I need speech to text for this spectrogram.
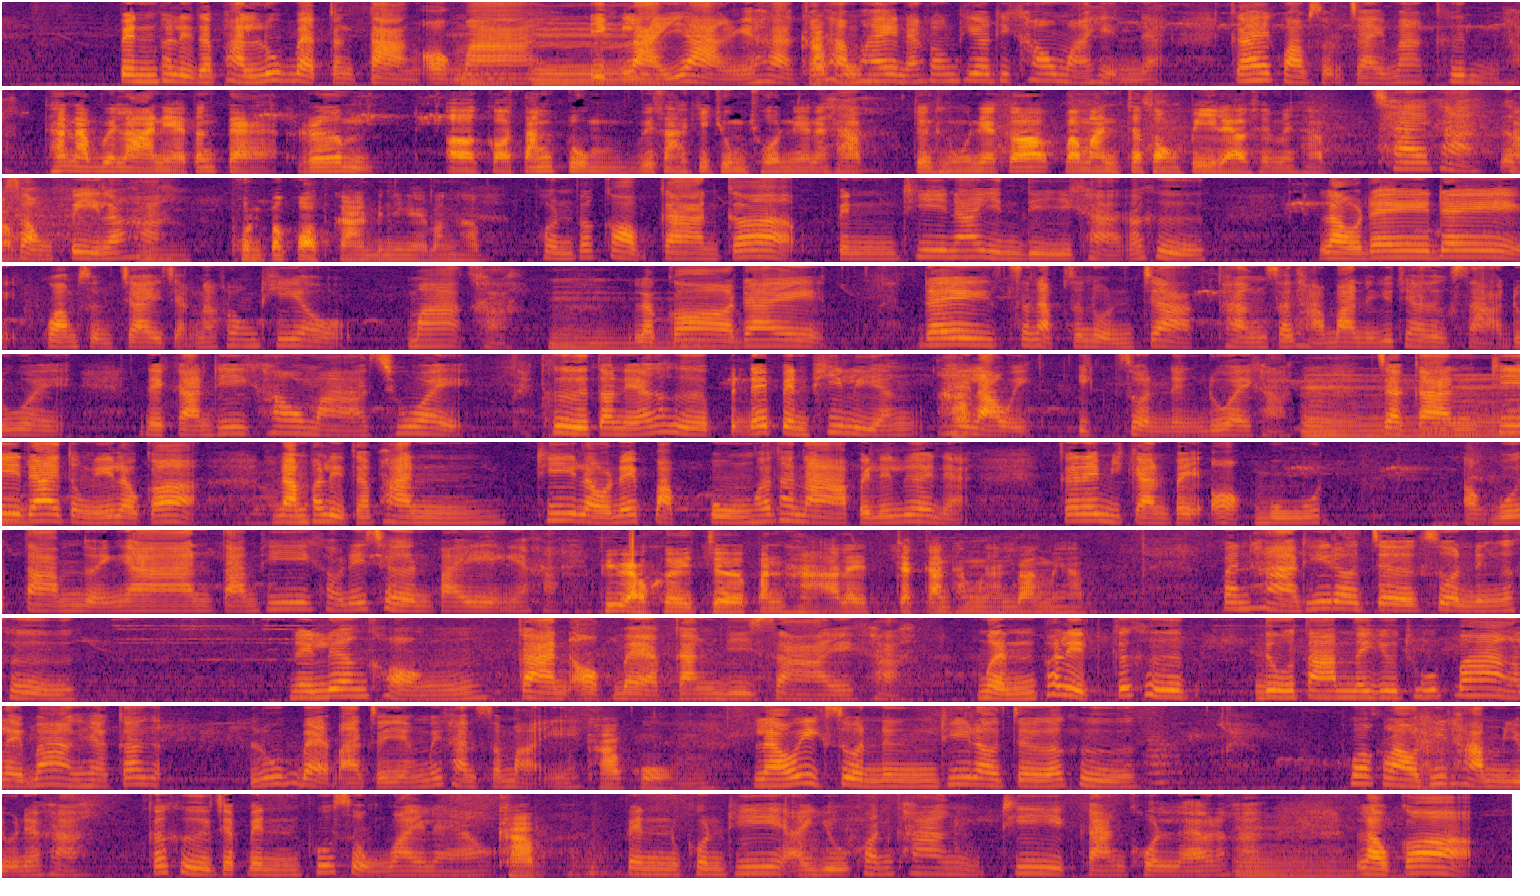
ำเป็นผลิตภัณฑ์รูปแบบต่างๆ ออกมาอืมอีกหลายอย่างเนี่ยค่ะ ครัก็บทำผมให้นักท่องเที่ยวที่เข้ามาเห็นเนี่ยก็ให้ความสนใจมากขึ้นค่ะ ถ้านับเวลาเนี่ยตั้งแต่เริ่มเอ่อก่อตั้งกลุ่มวิสาหกิจชุมชนเนี่ยนะครับค่ะจนถึงวันเนี้ยก็ประมาณจะ 2 ปีแล้วใช่ไหมครับ ใช่ค่ะ เกือครับบ สองปีแล้วค่ะ อืมผลประกอบการเป็นยังไงบ้างครับผ ลประกอบการก็เป็นที่น่ายินดีค่ะก็คือ เราได้ได้ความสนใจจากนักท่องเที่ยวมากค่ะ อืม แล้วก็ได้ได้สนับสนุนจากทางสถาบันอยุทยาศึกษาด้วย ในการที่เข้ามาช่วย คือตอนนี้ก็คือได้เป็นพี่เลี้ยงให้เราอีกอีกส่วนหนึ่งด้วยค่ะ อืม จากการที่ได้ตรงนี้เราก็นำผลิตภัณฑ์ที่เราได้ปรับปรุงพัฒนาไปเรื่อยๆเนี่ยก็ได้มีการไปออกบูธ ออกบูธตามหน่วยงานตามที่เขาได้เชิญไปอย่างเงี้ยค่ะ พี่แหววเคยเจอปัญหาอะไรจากการทำงานบ้างไหมครับ ปัญหาที่เราเจอส่วนหนึ่งก็คือ ในเรื่องของการออกแบบการดีไซน์ค่ะ เหมือนผลิตก็คือดูตามใน YouTube บ้างอะไรบ้างเนี่ยก็รูปแบบอาจจะยังไม่ทันสมัย ครับผม แล้วอีกส่วนหนึ่งที่เราเจอก็คือ พวกเราที่ทำอยู่เนี่ยค่ะ ก็คือจะเป็นผู้สูงวัยแล้ว ครับ เป็นคนที่อายุค่อนข้างที่กลางคนแล้วนะคะ อืม เราก็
